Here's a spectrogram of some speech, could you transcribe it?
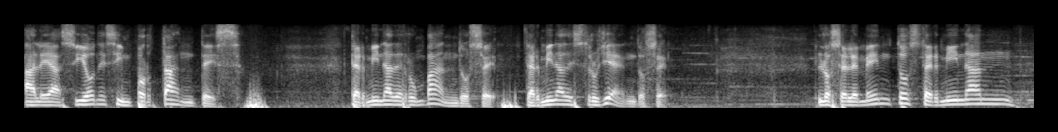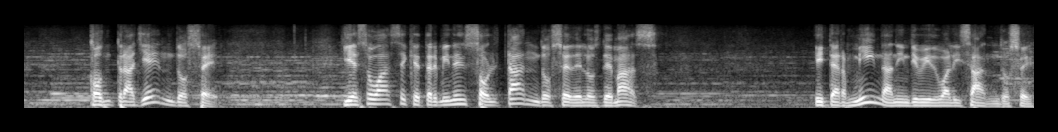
aleaciones importantes, termina derrumbándose, termina destruyéndose. Los elementos terminan contrayéndose y eso hace que terminen soltándose de los demás y terminan individualizándose.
